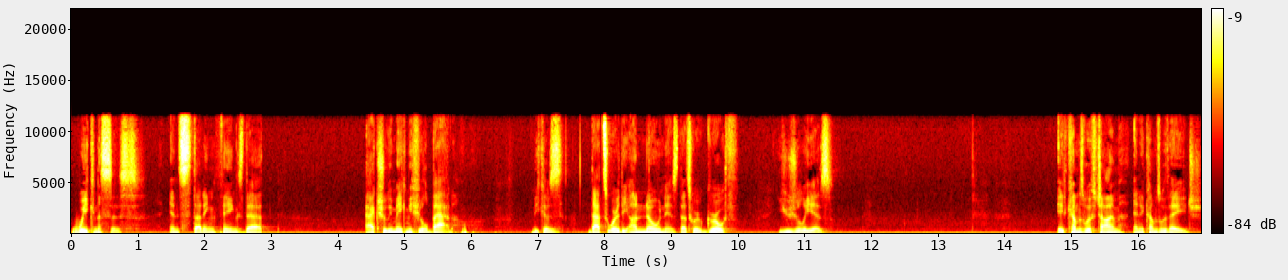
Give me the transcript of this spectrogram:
weaknesses and studying things that actually make me feel bad because that's where the unknown is. That's where growth usually is. It comes with time and it comes with age.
